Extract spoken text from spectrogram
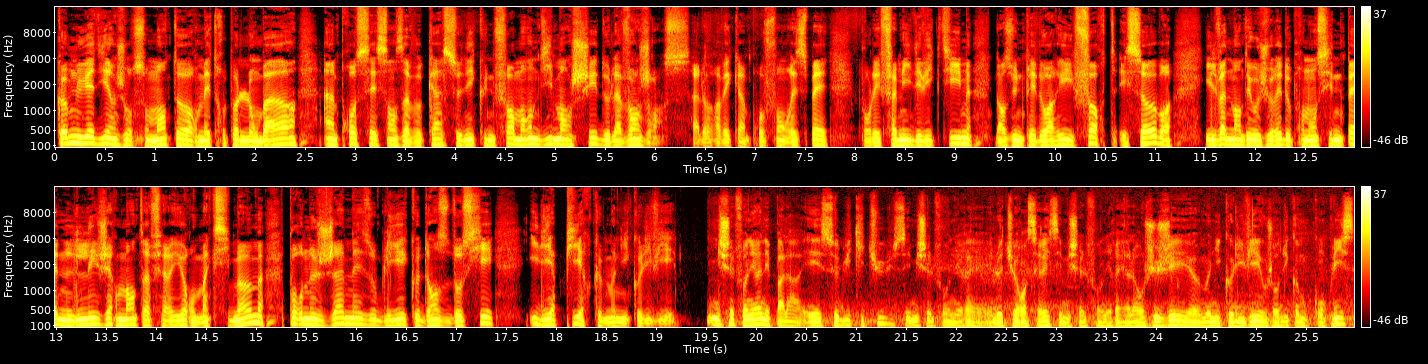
comme lui a dit un jour son mentor, maître Paul Lombard, un procès sans avocat, ce n'est qu'une forme endimanchée de la vengeance. Alors, avec un profond respect pour les familles des victimes, dans une plaidoirie forte et sobre, il va demander au juré de prononcer une peine légèrement inférieure au maximum pour ne jamais oublier que dans ce dossier, il y a pire que Monique Olivier. Michel Fourniret n'est pas là et celui qui tue, c'est Michel Fourniret. Et le tueur en série, c'est Michel Fourniret. Alors juger euh, Monique Olivier aujourd'hui comme complice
